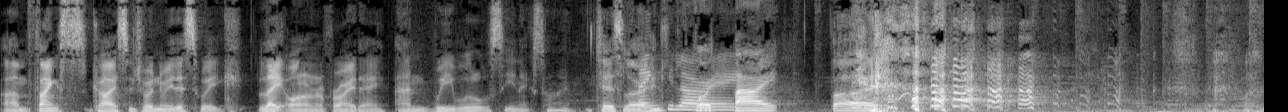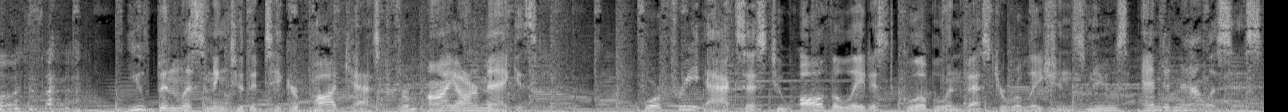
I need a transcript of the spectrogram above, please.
Um, thanks, guys, for joining me this week, late on on a Friday, and we will all see you next time. Cheers, Laurie. Thank you, Laurie. Goodbye. Bye. You've been listening to the Ticker podcast from IR Magazine. For free access to all the latest global investor relations news and analysis,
